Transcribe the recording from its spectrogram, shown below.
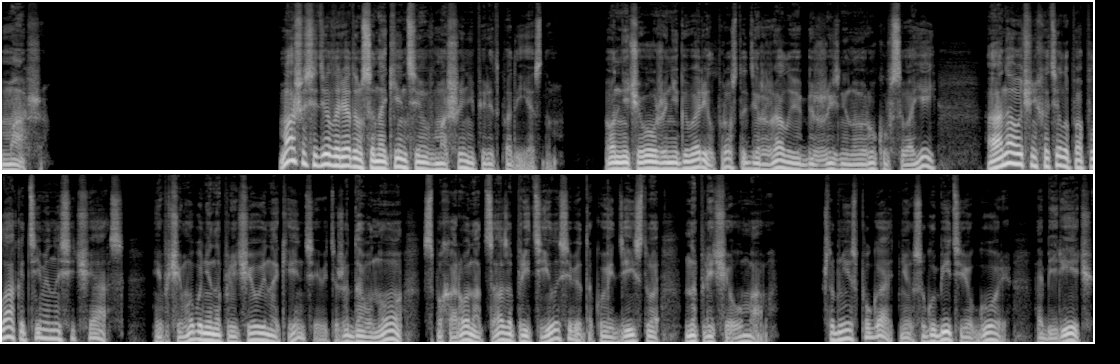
Маша. Маша сидела рядом с Иннокентием в машине перед подъездом. Он ничего уже не говорил, просто держал ее безжизненную руку в своей, а она очень хотела поплакать именно сейчас. И почему бы не на плече у Иннокентия, ведь уже давно с похорон отца запретила себе такое действо на плече у мамы. Чтобы не испугать, не усугубить ее горе, оберечь.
